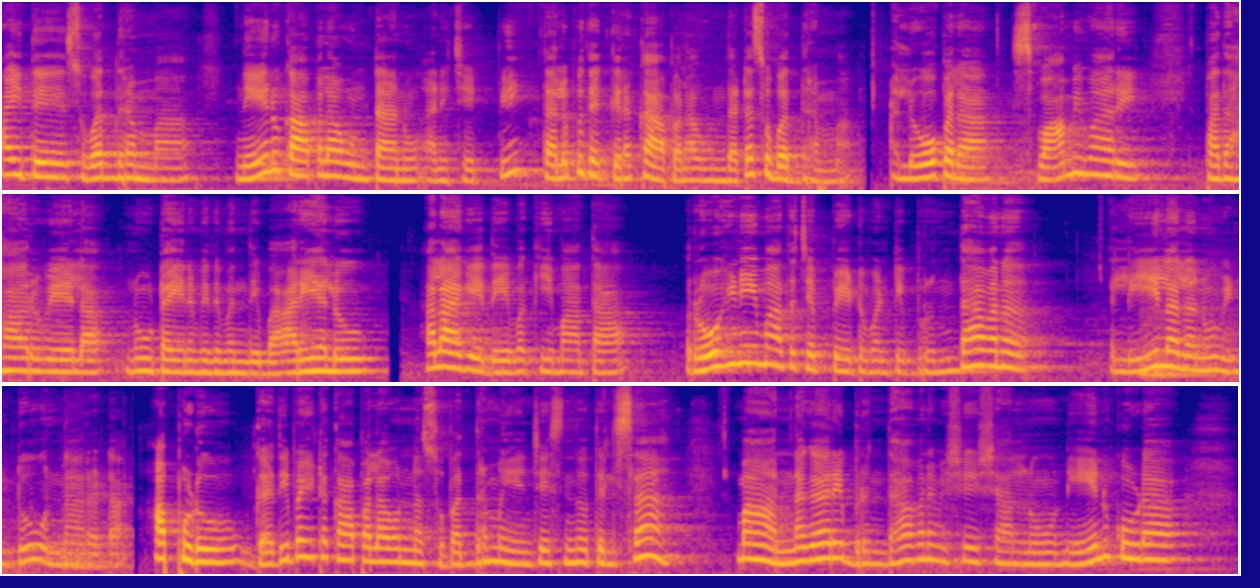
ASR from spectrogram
అయితే సుభద్రమ్మ నేను కాపలా ఉంటాను అని చెప్పి తలుపు దగ్గర కాపలా ఉందట సుభద్రమ్మ. లోపల స్వామివారి పదహారు వేల నూట ఎనిమిది మంది భార్యలు అలాగే దేవకీమాత రోహిణీమాత చెప్పేటువంటి బృందావన లీలలను వింటూ ఉన్నారట. అప్పుడు గది బయట కాపలా ఉన్న సుభద్రమ్మ ఏం చేసిందో తెలుసా? మా అన్నగారి బృందావన విశేషాలను నేను కూడా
